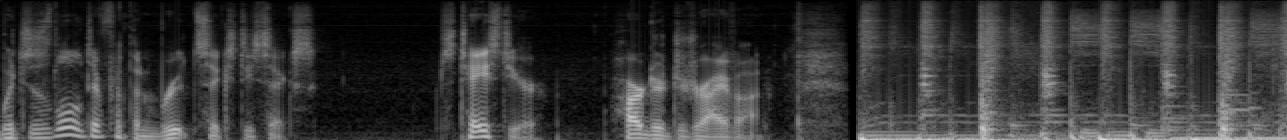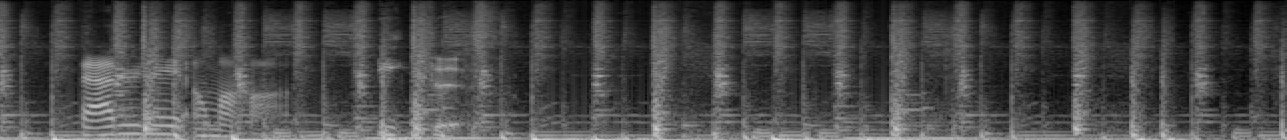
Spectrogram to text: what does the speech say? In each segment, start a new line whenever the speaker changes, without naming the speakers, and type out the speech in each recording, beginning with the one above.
which is a little different than Route 66. It's tastier, harder to drive on.
Faturday Omaha.
Eat this.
